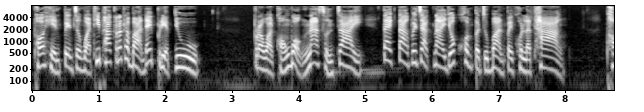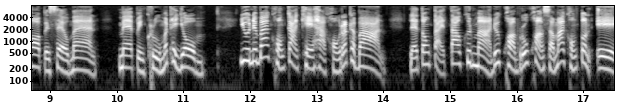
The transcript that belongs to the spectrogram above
เพราะเห็นเป็นจังหวัดที่พักรัฐบาลได้เปรียบอยู่ ประวัติของหว่องน่าสนใจ แตกต่างไปจากนายกคนปัจจุบันไปคนละทาง พ่อเป็นเซลแมน แม่เป็นครูมัธยม อยู่ในบ้านของการเคหะของรัฐบาล และต้องไต่เต้าขึ้นมาด้วยความรู้ความสามารถของตนเอง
